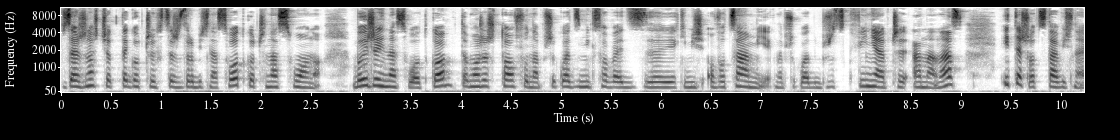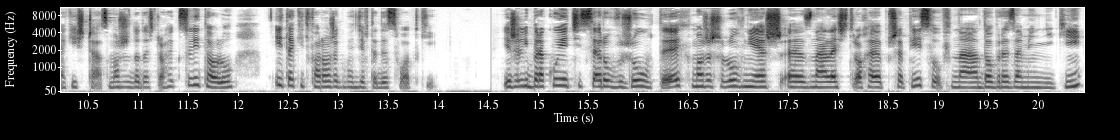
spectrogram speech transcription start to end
W zależności od tego, czy chcesz zrobić na słodko, czy na słono. Bo jeżeli na słodko, to możesz tofu na przykład zmiksować z jakimiś owocami, jak na przykład brzoskwinia czy ananas i też odstawić na jakiś czas. Możesz dodać trochę ksylitolu i taki twarożek będzie wtedy słodki. Jeżeli brakuje Ci serów żółtych, możesz również e, znaleźć trochę przepisów na dobre zamienniki.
